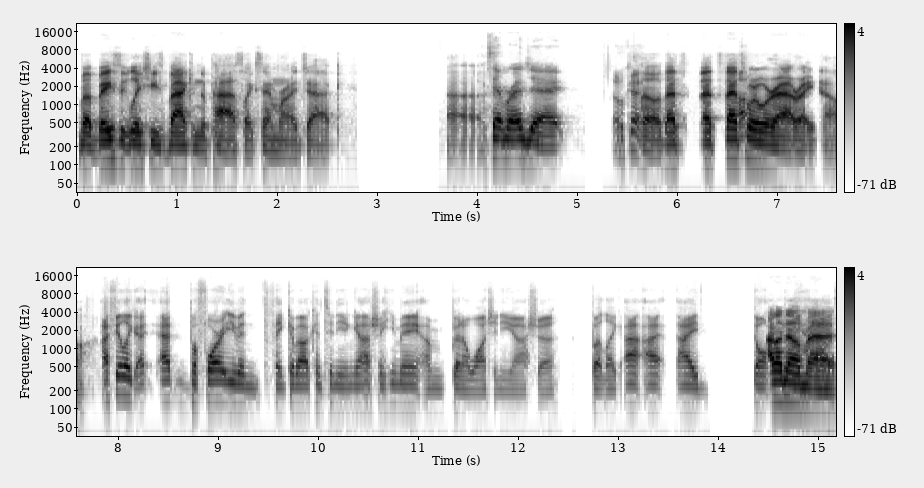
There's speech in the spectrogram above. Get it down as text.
but basically she's back in the past like Samurai Jack. Uh, Samurai Jack. Okay. so that's that's that's Uh, where we're at right now. I feel like I- at before I even think about continuing Yashahime, I'm gonna watch Inuyasha. But like, I I, I don't. I don't know, man. have-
